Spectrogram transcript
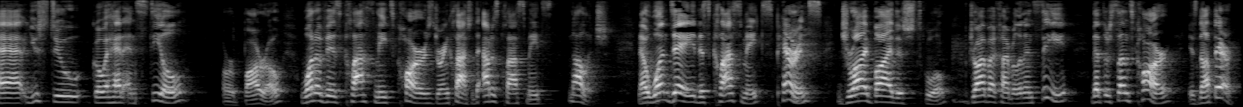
uh, used to go ahead and steal or borrow one of his classmates' cars during class without his classmates' knowledge. Now, one day, this classmate's parents drive by this school, drive by Chaim Berlin, and see that their son's car is not there.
